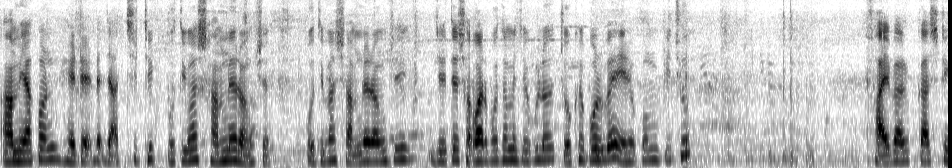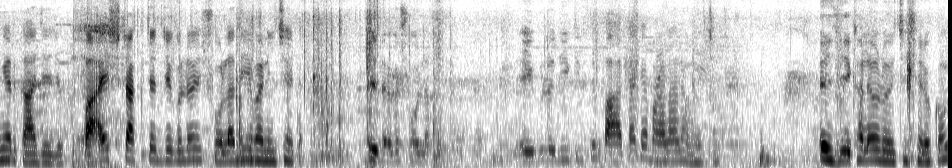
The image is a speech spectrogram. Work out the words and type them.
আমি এখন হেঁটে হেঁটে যাচ্ছি ঠিক প্রতিমার সামনের অংশে। প্রতিমার সামনের অংশেই যেতে সবার প্রথমে যেগুলো চোখে পড়বে এরকম কিছু ফাইবার কাস্টিংয়ের কাজে যে, পায়ের স্ট্রাকচার যেগুলো, এই শোলা দিয়ে বানিয়েছে এটা। এই দেখো শোলা। এইগুলো দিয়ে কিন্তু পাটাকে বানানো হয়েছে। এই যে এখানেও রয়েছে সেরকম।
